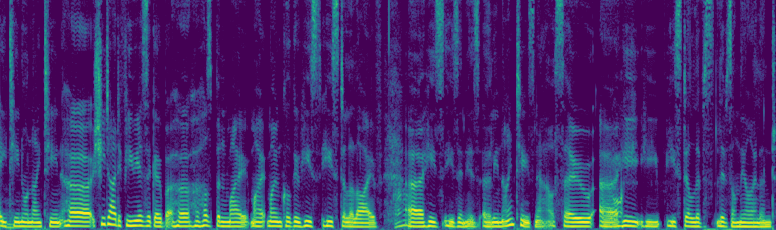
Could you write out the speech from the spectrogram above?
eighteen or nineteen. Her she died a few years ago, but her, her husband, my, my, my uncle Goo, he's he's still alive. Uh, he's he's in his early nineties now, so uh, he, he he still lives lives on the island.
